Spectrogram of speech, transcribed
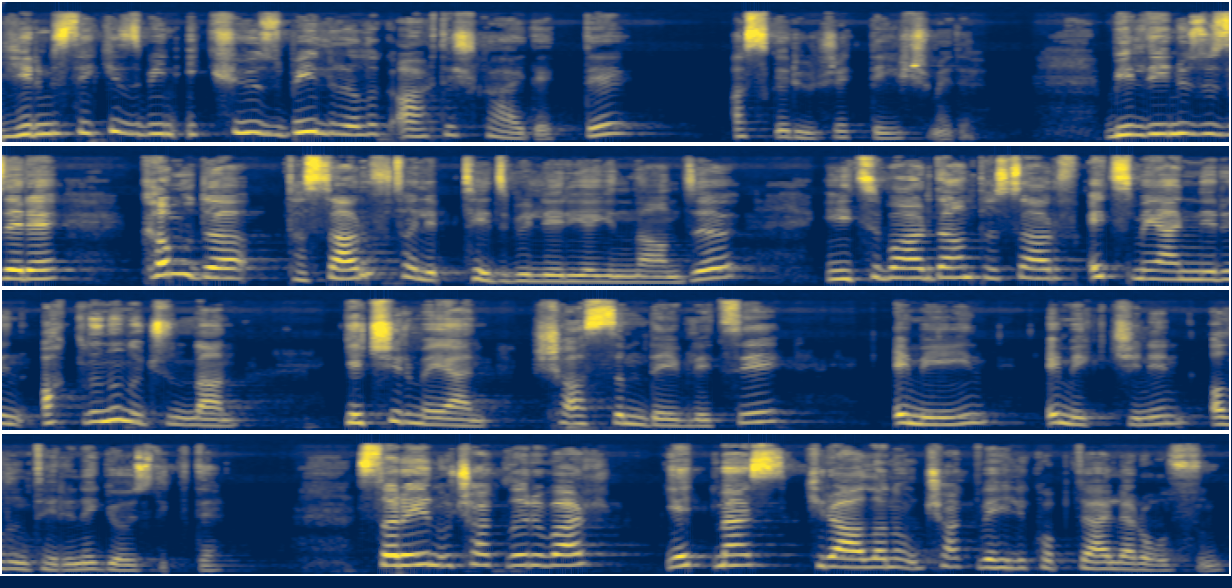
28.201 liralık artış kaydetti. Asgari ücret değişmedi. Bildiğiniz üzere kamuda tasarruf talep tedbirleri yayınlandı. İtibardan tasarruf etmeyenlerin aklının ucundan geçirmeyen şahsım devleti emeğin, emekçinin alın terine göz dikti. Sarayın uçakları var, yetmez kiralanan uçak ve helikopterler olsun.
